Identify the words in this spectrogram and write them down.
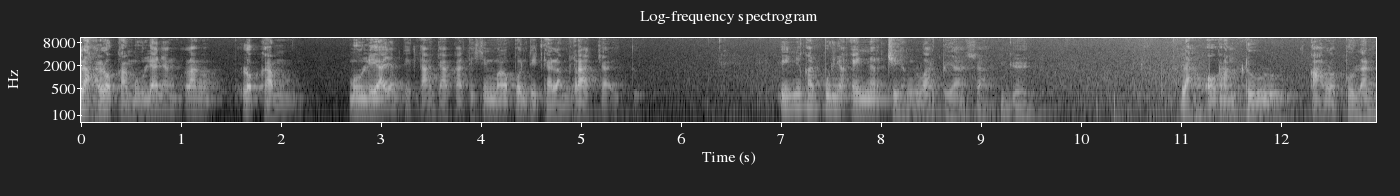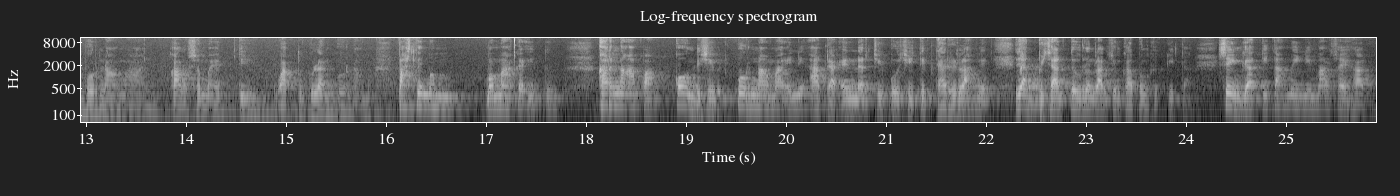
Lah logam mulia yang logam mulia yang ditanjakan di sini maupun di dalam raja itu. Ini kan punya energi yang luar biasa. Oke. Lah orang dulu kalau bulan purnama, kalau semedi waktu bulan purnama pasti mem- memakai itu. Karena apa? Kondisi purnama ini ada energi positif dari langit yang bisa turun langsung gabung ke kita sehingga kita minimal sehat,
